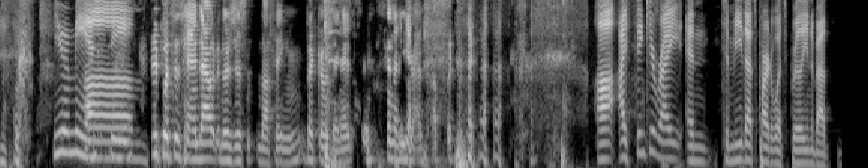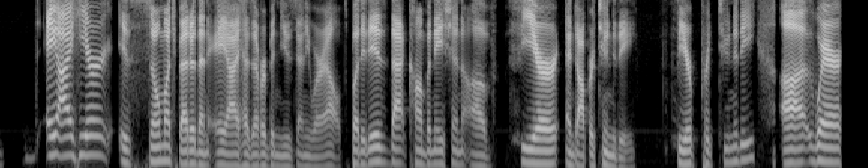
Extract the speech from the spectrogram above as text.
You and me, entity. Um, he puts his hand out, and there's just nothing that goes in it, and then he yeah. grabs up the cliff. Uh, I think you're right, and to me, that's part of what's brilliant about AI here is so much better than AI has ever been used anywhere else. But it is that combination of fear and opportunity fear opportunity uh, where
